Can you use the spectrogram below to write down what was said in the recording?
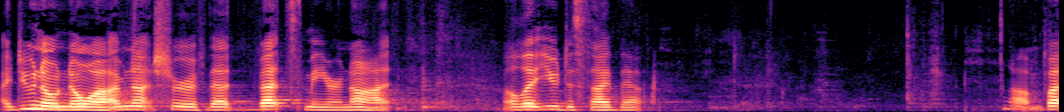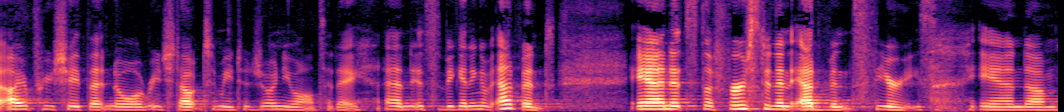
I do know Noah. I'm not sure if that vets me or not. I'll let you decide that. Um, but I appreciate that Noah reached out to me to join you all today. And it's the beginning of Advent. And it's the first in an Advent series. And um,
